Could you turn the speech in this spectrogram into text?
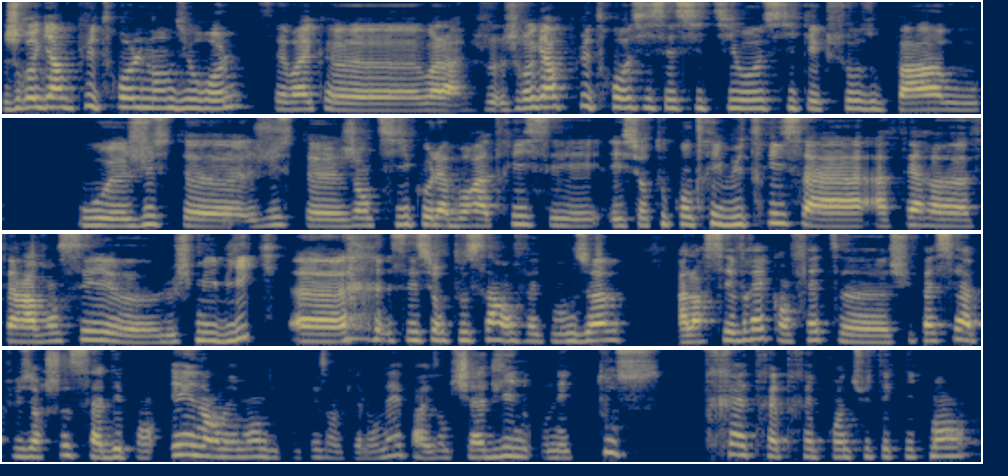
Je regarde plus trop le nom du rôle. C'est vrai que voilà, je, je regarde plus trop si c'est CTO, si quelque chose ou pas, ou juste juste gentille collaboratrice et, surtout contributrice à, faire faire avancer le schmilblick. C'est surtout ça en fait mon job. Alors c'est vrai qu'en fait, euh, je suis passée à plusieurs choses. Ça dépend énormément du contexte dans lequel on est. Par exemple, chez Adeline, on est tous très très très pointus techniquement.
